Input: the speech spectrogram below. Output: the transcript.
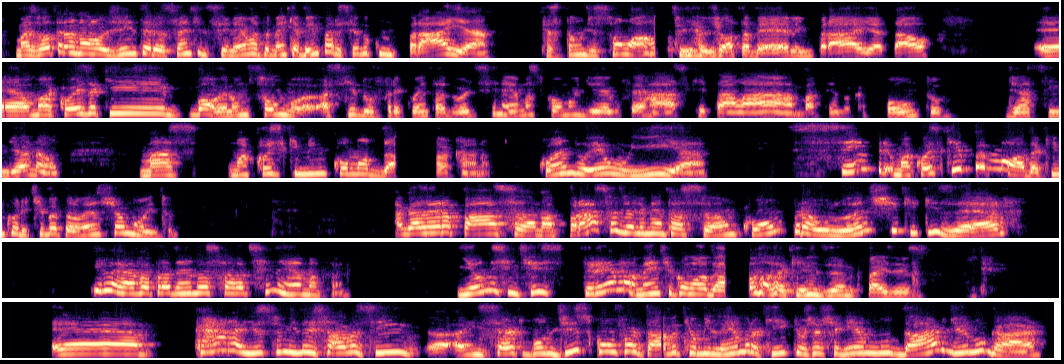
Mas outra analogia interessante de cinema também, que é bem parecido com praia, questão de som alto e a JBL em praia tal, É uma coisa que, bom, eu não sou um assíduo frequentador de cinemas como o Diego Ferraz, que está lá batendo ponto de assim, dia não. Mas uma coisa que me incomodava, cara, quando eu ia, sempre, uma coisa que é moda, aqui em Curitiba pelo menos tinha muito. A galera passa na praça de alimentação, compra o lanche que quiser e leva para dentro da sala de cinema, cara. E eu me senti extremamente incomodado com a Laquine dizendo que faz isso. É, cara, isso me deixava assim, em certo ponto, desconfortável, que eu me lembro aqui que eu já cheguei a mudar de lugar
